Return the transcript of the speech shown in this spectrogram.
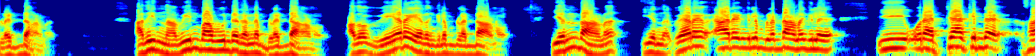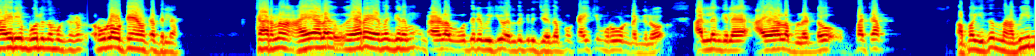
ബ്ലഡാണ്? അത് ഈ നവീൻ ബാബുവിന്റെ തന്നെ ബ്ലഡ് ആണോ അതോ വേറെ ഏതെങ്കിലും ബ്ലഡ് ആണോ എന്താണ് എന്ന് വേറെ ആരെങ്കിലും ബ്ലഡ് ആണെങ്കിൽ ഈ ഒരു അറ്റാക്കിന്റെ സാഹചര്യം പോലും നമുക്ക് റൂൾ ഔട്ട് ചെയ്യാൻ ഒക്കത്തില്ല. കാരണം അയാൾ വേറെ ഏതെങ്കിലും അയാളെ ഉപദ്രവിക്കുകയോ എന്തെങ്കിലും ചെയ്തപ്പോൾ കൈക്ക് മുറിവുണ്ടെങ്കിലോ അല്ലെങ്കിൽ അയാളുടെ ബ്ലഡോ പറ്റാം. അപ്പം ഇത് നവീൻ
